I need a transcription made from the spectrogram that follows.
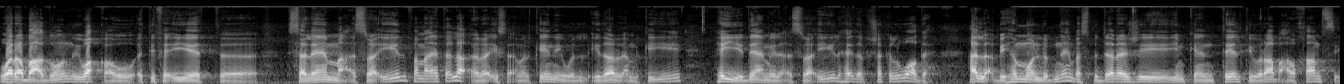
ورا بعضهم يوقعوا اتفاقيات آه، سلام مع إسرائيل. فمعناتها لا الرئيس الأمريكاني والإدارة الأمريكية هي داعمة لإسرائيل هذا بشكل واضح. هلا بهمهم لبنان بس بدرجة يمكن ثالثه ورابعة وخامسة.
